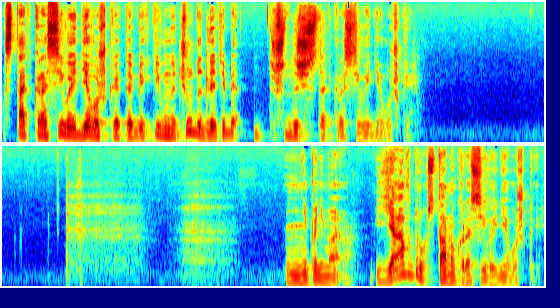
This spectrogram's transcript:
Стать красивой девушкой – это объективно чудо для тебя? Что значит стать красивой девушкой? Не понимаю. Я вдруг стану красивой девушкой?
